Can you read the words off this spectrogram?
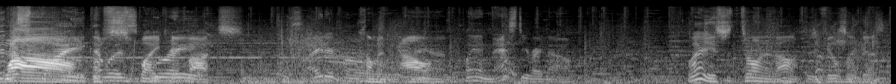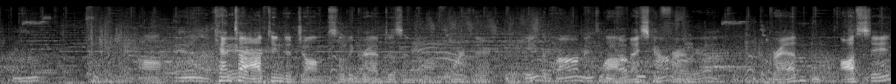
the Wow, spike, that was spike great. hitbox. Zidico, Coming out. Man, playing nasty right now. Wait, he's just throwing it out because he feels like it. Oh. And a Kenta fair. opting to jump, so the grab doesn't work there. Getting the bomb into Wow, the nice B combo, yeah. Grab, off stage.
